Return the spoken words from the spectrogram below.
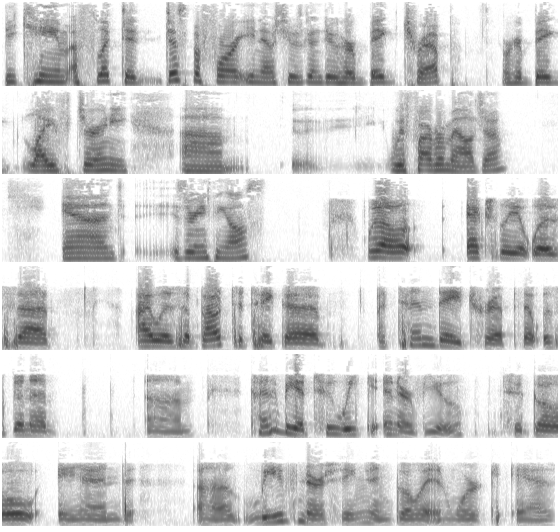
became afflicted just before, you know, she was going to do her big trip or her big life journey, um, with fibromyalgia. And is there anything else? Well, actually, it was. Uh, I was about to take a a ten day trip that was going to um, kind of be a two week interview to go and uh, leave nursing and go and work as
